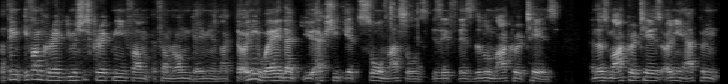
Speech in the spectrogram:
I think if I'm correct, you must just correct me if I'm if I'm wrong, Damien. Like the only way that you actually get sore muscles is if there's little micro tears and those micro tears only happen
